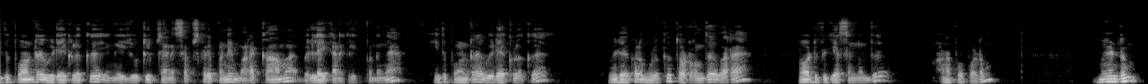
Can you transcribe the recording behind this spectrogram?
இது போன்ற வீடியோக்களுக்கு எங்கள் யூடியூப் சேனல் சப்ஸ்கிரைப் பண்ணி மறக்காமல் பெல் ஐக்கானை கிளிக் பண்ணுங்கள் இது போன்ற வீடியோக்களுக்கு வீடியோக்கள் உங்களுக்கு தொடர்ந்து வர நோட்டிஃபிகேஷன் வந்து அனுப்பப்படும். மீண்டும்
